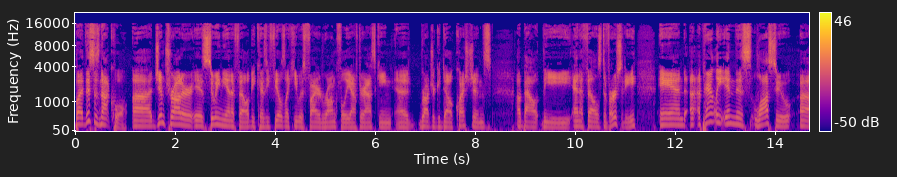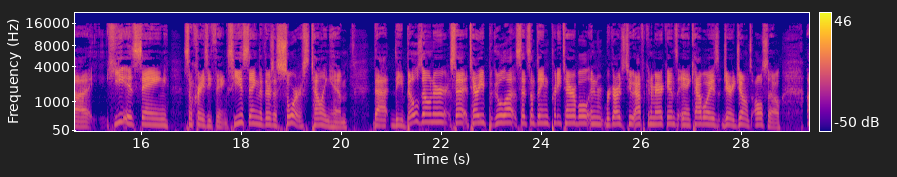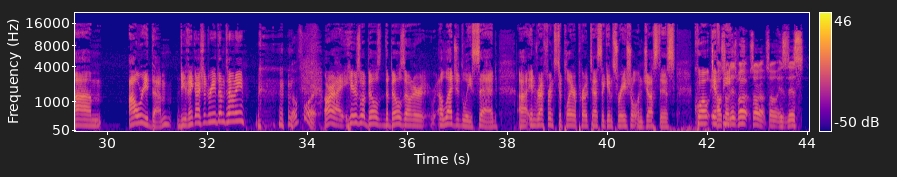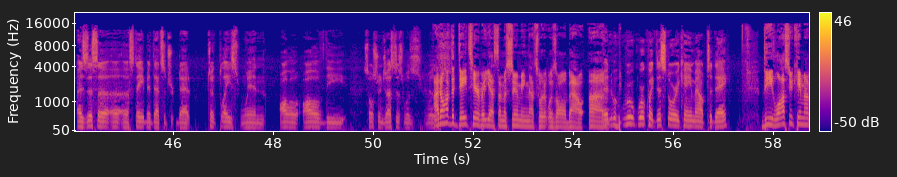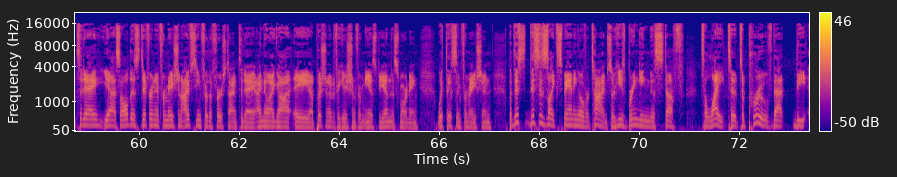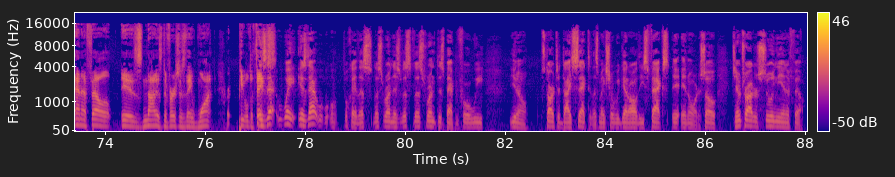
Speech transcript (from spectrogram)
But this is not cool. Uh, Jim Trotter is suing the NFL because he feels like he was fired wrongfully after asking uh, Roger Goodell questions about the NFL's diversity. And uh, apparently, in this lawsuit, uh, he is saying some crazy things. He is saying that there's a source telling him that the Bills owner said Terry Pegula said something pretty terrible in regards to African Americans and Cowboys Jerry Jones also. Um, I'll read them. Do you think I should read them, Tony? Go for it. All right. Here's what Bills the Bills owner allegedly said uh, in reference to player protests against racial injustice. Quote: If oh, the so this well, so so is this is this a, a, a statement that's a tr- that took place when all all of the social injustice was was I don't have the dates here, but yes, I'm assuming that's what it was all about. Um, and real, real quick, this story came out today. The lawsuit came out today. Yes, all this different information I've seen for the first time today. I know I got a, push notification from ESPN this morning with this information, but this this is like spanning over time. So he's bringing this stuff to light to to prove that the NFL is not as diverse as they want people to think. Is that wait? Is that okay? Let's let's run this. Let's let's run this back before we, you know, start to dissect it. Let's make sure we get all these facts in, in order. So Jim Trotter's suing the NFL.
